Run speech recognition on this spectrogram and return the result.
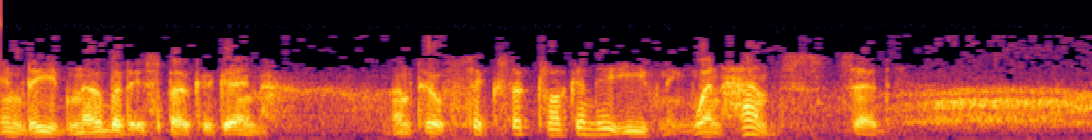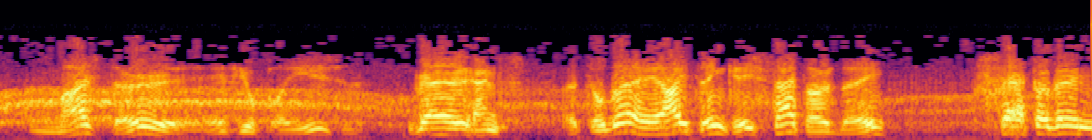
Indeed, nobody spoke again until six o'clock in the evening, when Hans said, Master, if you please. Well, Hans, Uh, today, I think, is Saturday. Saturday.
